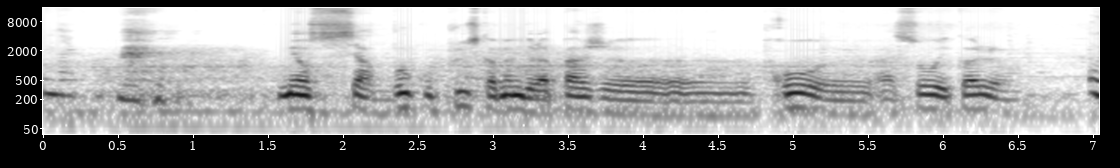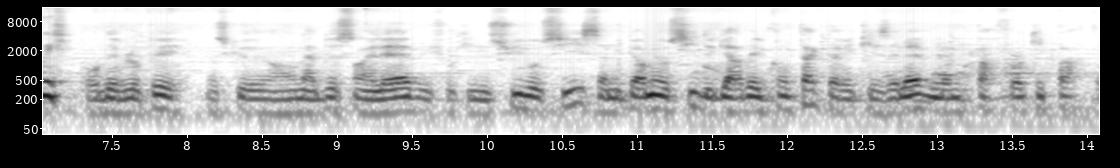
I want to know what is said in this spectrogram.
Mais on se sert beaucoup plus quand même de la page euh, pro, euh, asso, école. Oui. Pour développer, parce qu'on a 200 élèves, il faut qu'ils nous suivent aussi. Ça nous permet aussi de garder le contact avec les élèves, même parfois qui partent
